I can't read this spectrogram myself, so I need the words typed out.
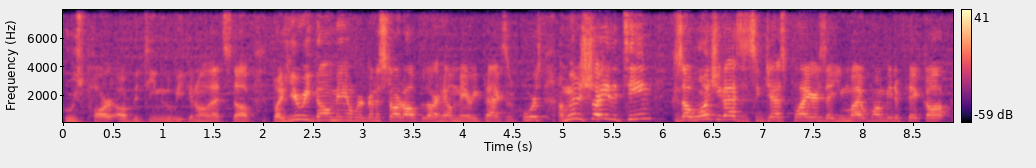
who's part of the team of the week and all that stuff. But here we go, man. We're going to start off with our Hail Mary packs, of course. I'm going to show you the team because I want you guys to suggest players that you might want me to pick up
